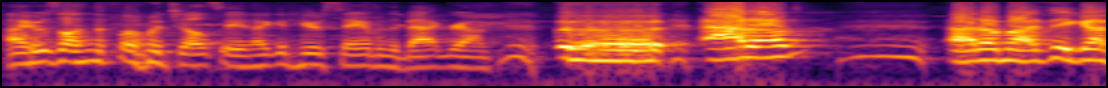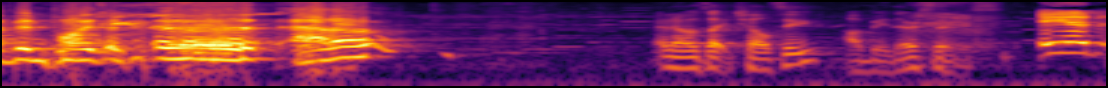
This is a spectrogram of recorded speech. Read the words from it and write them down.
I was on the phone with Chelsea and I could hear Sam in the background. "Uh, Adam, Adam, I think I've been poisoned. Uh, Adam. And I was like, Chelsea, I'll be there soon. And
